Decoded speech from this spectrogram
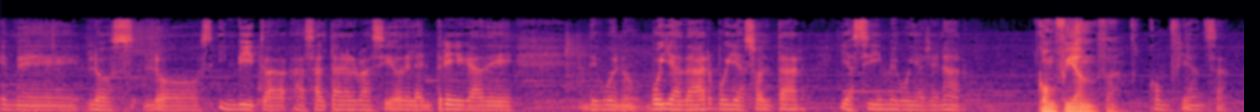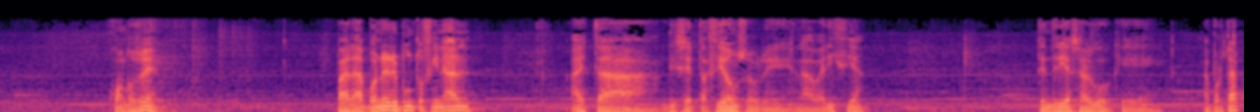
me, los, los invito a, saltar al vacío de la entrega, de, de, bueno, voy a dar, voy a soltar y así me voy a llenar. Confianza. Confianza. Juan José, para poner el punto final a esta disertación sobre la avaricia, ¿tendrías algo que aportar?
